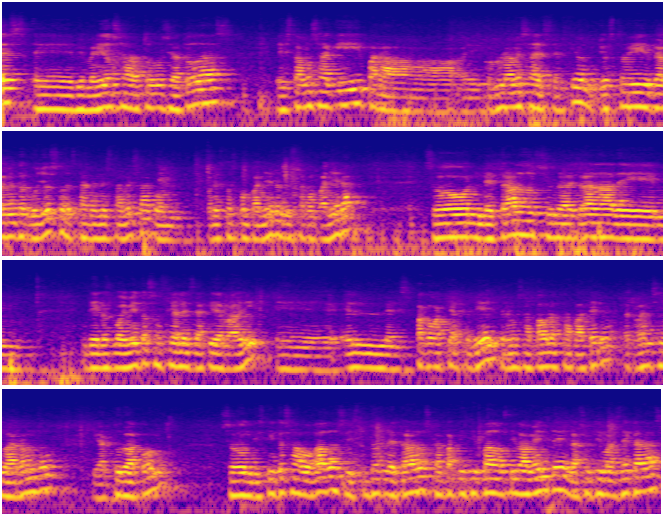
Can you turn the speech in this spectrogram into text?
Eh, bienvenidos a todos y a todas. Estamos aquí para, eh, con una mesa de excepción. Yo estoy realmente orgulloso de estar en esta mesa con, con estos compañeros y esta compañera. Son letrados y una letrada de, de, los movimientos sociales de aquí de Madrid. Eh, él es Paco García Celiel, tenemos a Paula Zapatero, Ranchi Barrondo y Arturo Acón. Son distintos abogados y distintos letrados que han participado activamente en las últimas décadas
